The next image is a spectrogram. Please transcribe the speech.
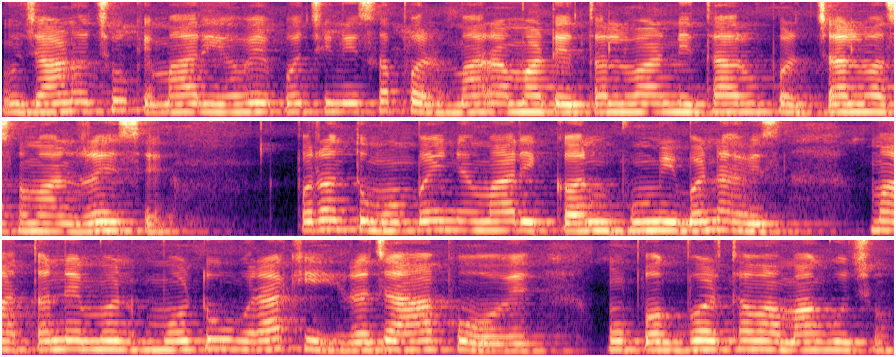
હું જાણું છું કે મારી હવે પછીની સફર મારા માટે તલવારની ધાર ઉપર ચાલવા સમાન રહેશે. પરંતુ મુંબઈને મારી કર્મભૂમિ બનાવીશ. માં, તને મન મોટું રાખી રજા આપો હવે. હું પગભર થવા માગું છું.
